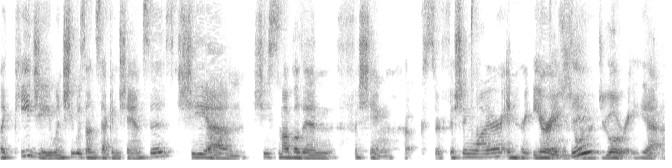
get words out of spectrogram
Like Peih-Gee, when she was on Second Chances, she um she smuggled in fishing hooks or fishing wire in her earrings or her jewelry. Yeah.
